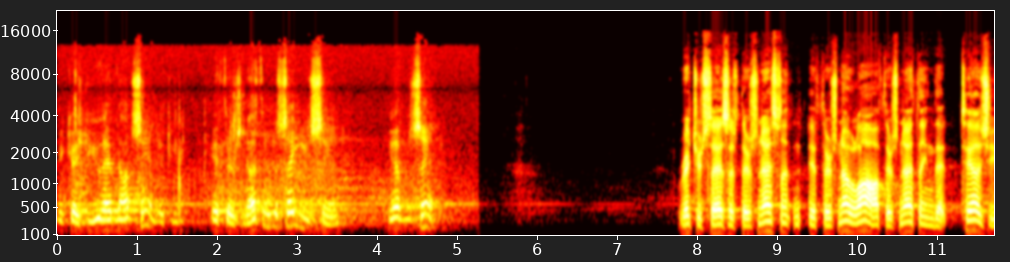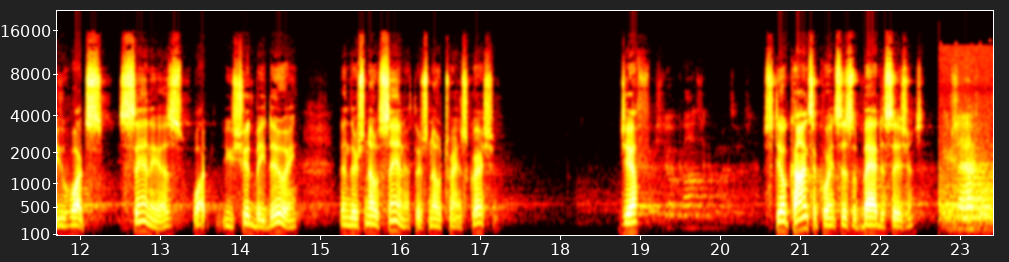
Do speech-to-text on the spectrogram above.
Because you have not sinned. If, you, if there's nothing to say you sinned, you haven't sinned. Richard says if there's, nothing, if there's no law, if there's nothing that tells you what sin is, what you should be doing, then there's no sin if there's no transgression. Jeff? Still consequences. Still consequences of bad decisions. For example,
